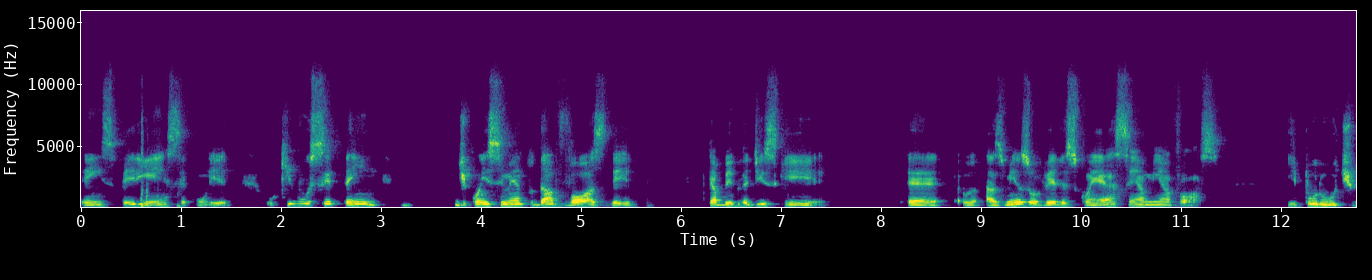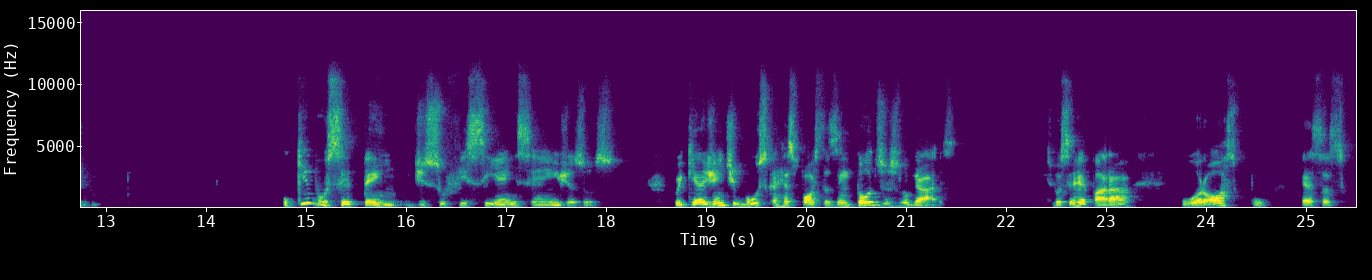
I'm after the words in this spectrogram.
em experiência com ele? O que você tem de conhecimento da voz dele? Porque a Bíblia diz que é, as minhas ovelhas conhecem a minha voz. E por último, o que você tem de suficiência em Jesus? Porque a gente busca respostas em todos os lugares. Se você reparar, o horóscopo, essas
